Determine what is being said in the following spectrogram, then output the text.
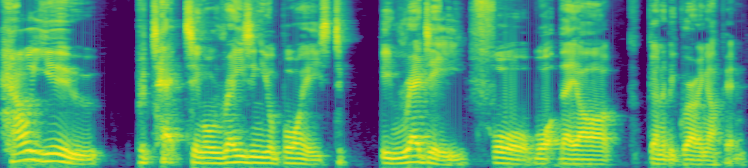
how are you protecting or raising your boys to be ready for what they are going to be growing up in?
